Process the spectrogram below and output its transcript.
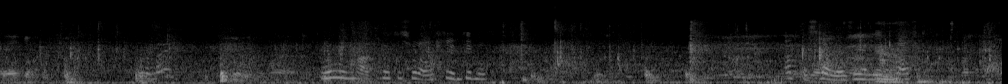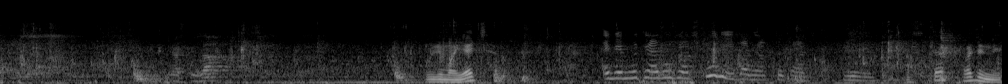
Le otto appunto. Oh, das ist wohl aufregend genug. Будем маять. Или мы тебя нужно от школы и понятно так. Так, один них.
